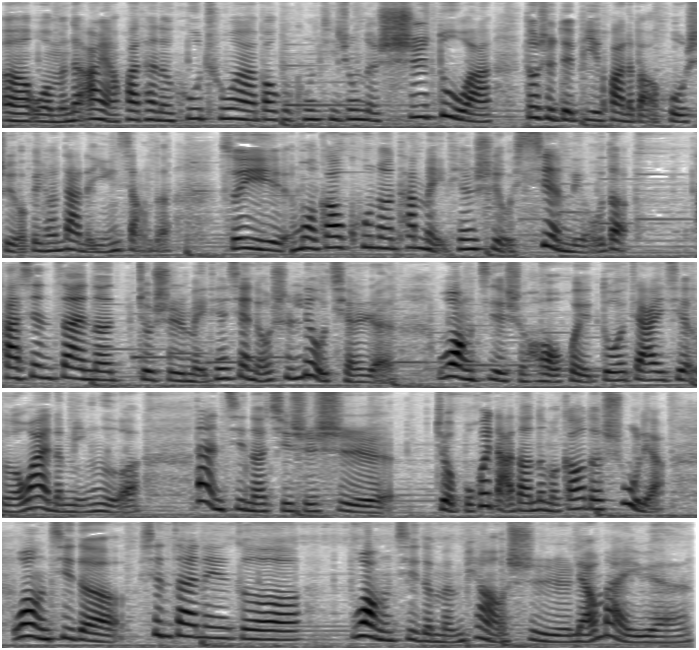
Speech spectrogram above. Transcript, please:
呃，我们的二氧化碳的呼出啊，包括空气中的湿度啊，都是对壁画的保护是有非常大的影响的。所以莫高窟呢，它每天是有限流的，它现在呢就是每天限流是六千人，旺季的时候会多加一些额外的名额，淡季呢其实是。就不会达到那么高的数量。旺季的现在那个旺季的门票是两百元，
